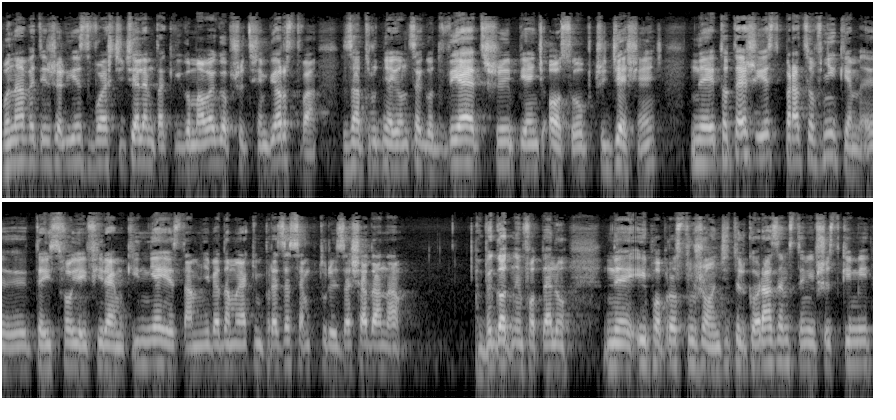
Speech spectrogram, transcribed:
bo nawet jeżeli jest właścicielem takiego małego przedsiębiorstwa, zatrudniającego dwie, trzy, pięć osób, czy dziesięć, y, to też jest pracownikiem y, tej swojej firemki, nie jest tam nie wiadomo jakim prezesem, który zasiada na wygodnym fotelu y, i po prostu rządzi, tylko razem z tymi wszystkimi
